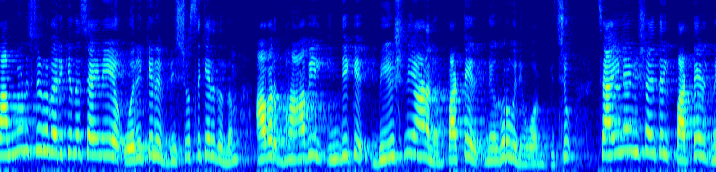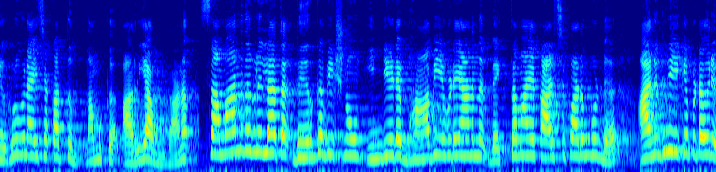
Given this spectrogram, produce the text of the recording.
കമ്മ്യൂണിസ്റ്റുകൾ ഭരിക്കുന്ന ചൈനയെ ഒരിക്കലും വിശ്വസിക്കരുതെന്നും അവർ ഭാവിയിൽ ഇന്ത്യയ്ക്ക് ഭീഷണിയാണെന്നും പട്ടേൽ നെഹ്റുവിനെ ഓർമ്മിപ്പിച്ചു. ചൈന വിഷയത്തിൽ പട്ടേൽ നെഹ്റുവിന് അയച്ച കത്തും നമുക്ക് അറിയാവുന്നതാണ്. സമാനതകളില്ലാത്ത ദീർഘവീക്ഷണവും ഇന്ത്യയുടെ ഭാവി എവിടെയാണെന്ന് വ്യക്തമായ കാഴ്ചപ്പാടും കൊണ്ട് അനുഗ്രഹിക്കപ്പെട്ട ഒരു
